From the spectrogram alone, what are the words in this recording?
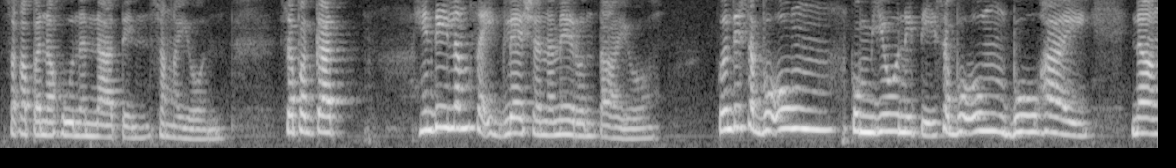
sa kapanahunan natin sa ngayon. Sapagkat hindi lang sa iglesia na meron tayo, kundi sa buong community, sa buong buhay ng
